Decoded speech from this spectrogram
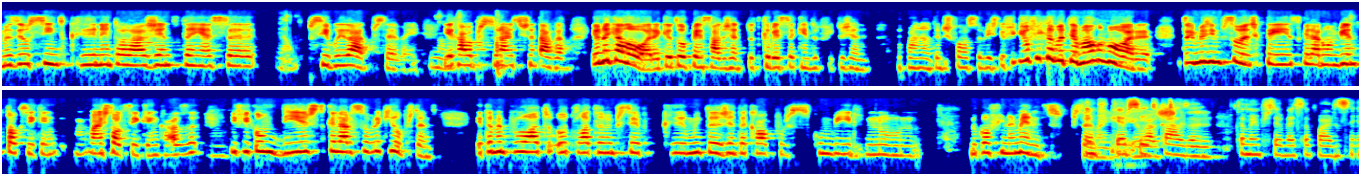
Mas eu sinto que nem toda a gente tem essa Não. possibilidade, percebem? Não. E acaba por se tornar insustentável. Eu naquela hora que eu estou a pensar do género, estou de cabeça quente, eu fico do género, epá, não, temos que falar sobre isto. Eu fico, eu fico a bater mal uma hora. Então imagino pessoas que têm se calhar um ambiente tóxico em- mais tóxico em casa Hum. e ficam dias se calhar sobre aquilo. Portanto, eu também por lado, outro lado também percebo que muita gente acaba por sucumbir no, no confinamento, Sim, percebem? que quer sair de casa. que- Também percebo essa parte, sim.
